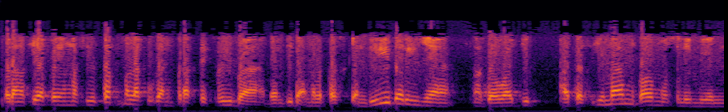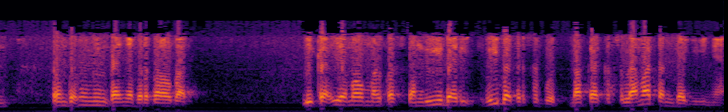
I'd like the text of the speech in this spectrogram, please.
Barang siapa yang masih tetap melakukan praktek riba dan tidak melepaskan diri darinya, maka wajib atas imam kaum muslimin untuk memintanya bertaubat. Jika ia mau melepaskan diri dari riba tersebut, maka keselamatan baginya.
